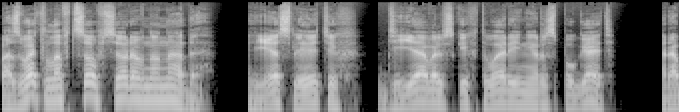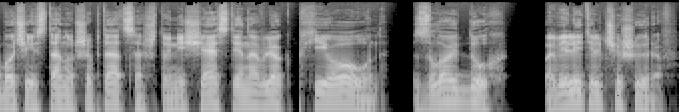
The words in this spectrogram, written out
Позвать ловцов все равно надо. Если этих дьявольских тварей не распугать, Рабочие станут шептаться, что несчастье навлек Пхиоун, злой дух, повелитель чеширов.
